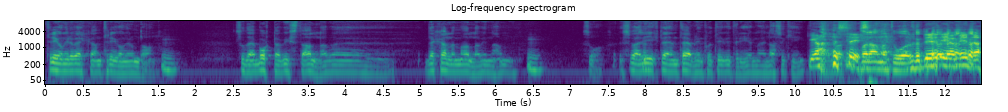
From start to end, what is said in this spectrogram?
Tre gånger i veckan, tre gånger om dagen. Mm. Så där borta visste alla, eh, där kallade man alla vid namn. Mm. Så. I Sverige gick det en tävling på TV3 med Lasse King. Ja, precis. Varannat år. Det är det jag menar.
